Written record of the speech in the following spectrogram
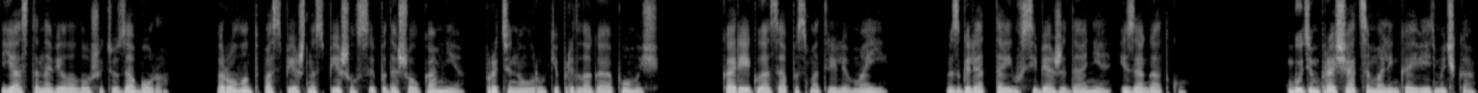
Я остановила лошадь у забора. Роланд поспешно спешился и подошел ко мне, протянул руки, предлагая помощь. Карие глаза посмотрели в мои. Взгляд таил в себе ожидание и загадку. «Будем прощаться, маленькая ведьмочка»,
